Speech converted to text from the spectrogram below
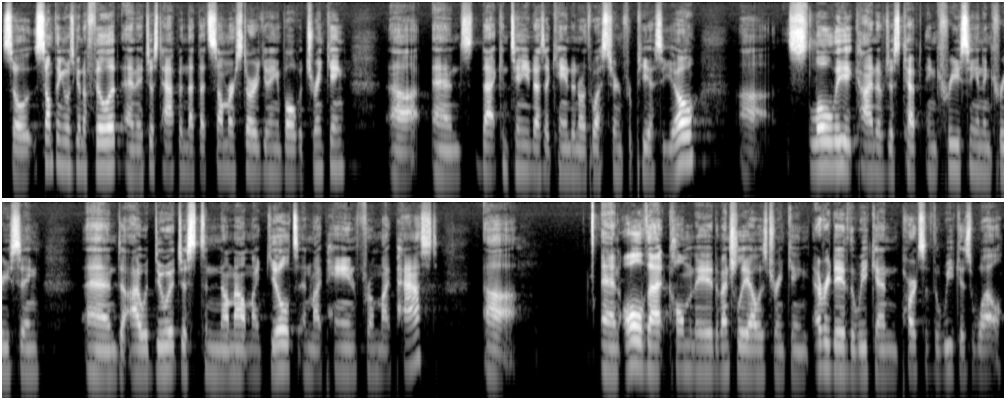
So something was going to fill it, and it just happened that that summer I started getting involved with drinking, uh, and that continued as I came to Northwestern for PSEO. Uh, slowly, it kind of just kept increasing and increasing, and I would do it just to numb out my guilt and my pain from my past. Uh, and all of that culminated. Eventually, I was drinking every day of the weekend, parts of the week as well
